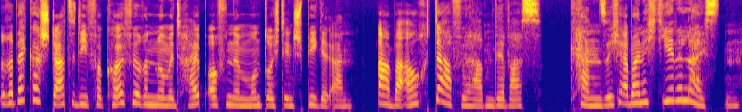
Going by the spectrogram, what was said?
Rebecca starrte die Verkäuferin nur mit halboffenem Mund durch den Spiegel an. Aber auch dafür haben wir was. Kann sich aber nicht jede leisten.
